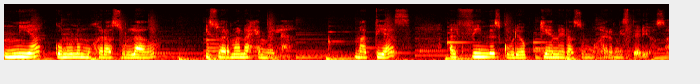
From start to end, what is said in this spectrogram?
Mía con una mujer a su lado y su hermana gemela. Matías al fin descubrió quién era su mujer misteriosa.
